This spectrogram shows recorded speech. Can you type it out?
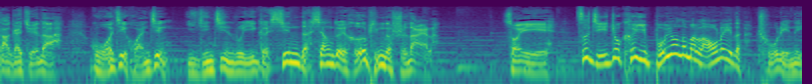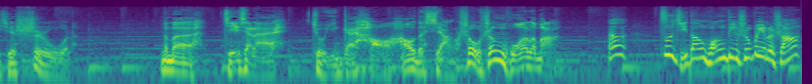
大概觉得国际环境已经进入一个新的相对和平的时代了，所以自己就可以不用那么劳累的处理那些事务了。那么接下来就应该好好的享受生活了嘛？啊，自己当皇帝是为了啥？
